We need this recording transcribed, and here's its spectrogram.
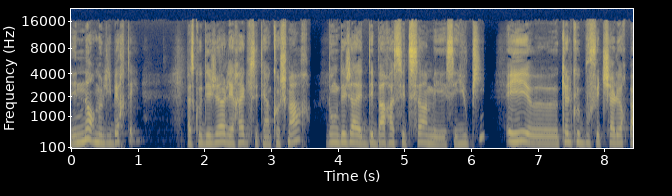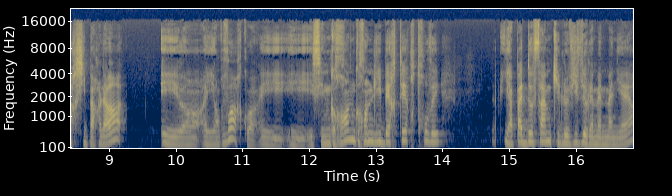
énorme liberté. Parce que déjà, les règles, c'était un cauchemar. Donc déjà, être débarrassé de ça, mais c'est youpi. Et euh, quelques bouffées de chaleur par-ci, par-là. Et, euh, et, au revoir, quoi. Et, et c'est une grande, grande liberté retrouvée. Il n'y a pas deux femmes qui le vivent de la même manière.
